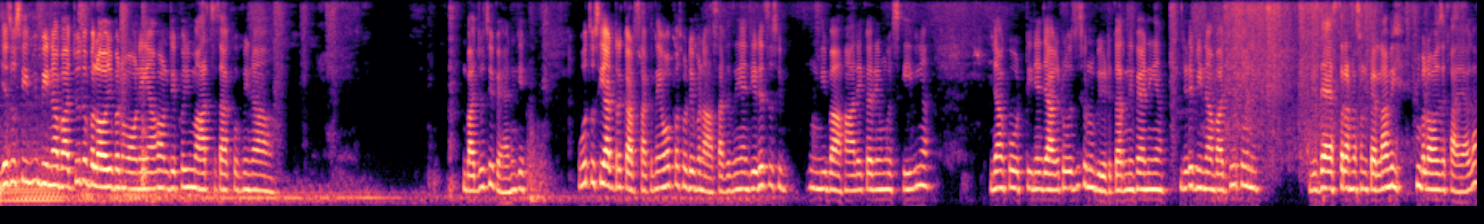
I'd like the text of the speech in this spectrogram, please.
ਜੇ ਤੁਸੀਂ ਵੀ ਬਿਨਾ ਬਾਜੂ ਤੋਂ ਬਲੌਜ ਬਣਵਾਉਣੇ ਆ, ਹੁਣ ਦੇਖੋ ਜੀ ਮਾਰਚ ਤੱਕ ਬਿਨਾ ਬਾਜੂ ਤੇ ਪਹਿਨਗੇ ਉਹ ਤੁਸੀਂ ਆਰਡਰ ਕਰ ਸਕਦੇ ਹੋ ਉਹ ਆਪਾਂ ਤੁਹਾਡੇ ਬਣਾ ਸਕਦੇ ਹਾਂ। ਜਿਹੜੇ ਤੁਸੀਂ ਉਨੀ ਬਾਹਾਂ ਵਾਲੇ ਕਰੇ ਹੋਗੇ ਸਕੀਵੀਆਂ ਜਾਂ ਕੋਟੀ ਜਾਂ ਜਾਕਟ ਉਹਦੀ ਤੁਹਾਨੂੰ ਵੇਟ ਕਰਨੀ ਪੈਣੀ ਆ। ਜਿਹੜੇ ਬਿਨਾ ਬਾਜੂ ਤੋਂ ਨੇ ਜਿੱਦਾਂ ਇਸ ਤਰ੍ਹਾਂ ਮੈਂ ਤੁਹਾਨੂੰ ਪਹਿਲਾਂ ਵੀ ਬਲੌਗ ਦਿਖਾਇਆ ਹੈਗਾ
